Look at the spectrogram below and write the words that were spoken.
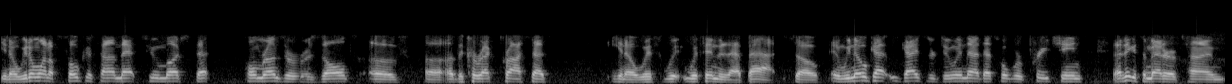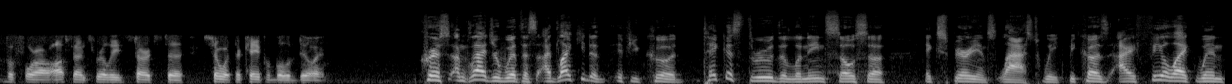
you know, we don't want to focus on that too much. That home runs are a result of, uh, of the correct process you know, with, with within it at bat. So, and we know guys are doing that. That's what we're preaching. And I think it's a matter of time before our offense really starts to show what they're capable of doing. Chris, I'm glad you're with us. I'd like you to, if you could, take us through the Lenyn Sosa experience last week because I feel like when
